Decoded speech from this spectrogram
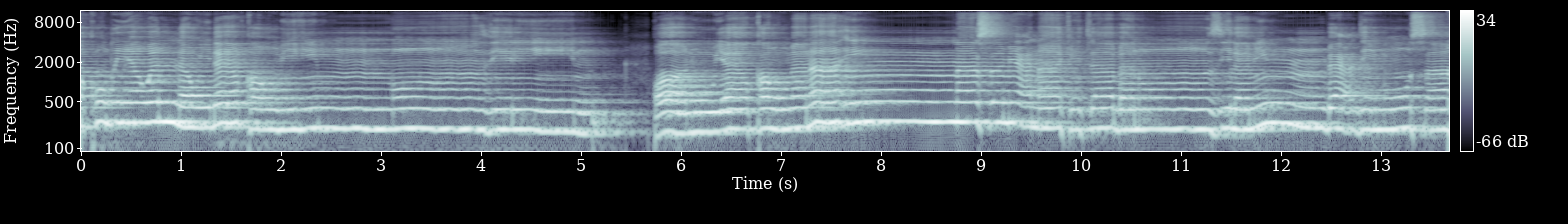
قضي ولوا إلى قومهم منذرين. قالوا يا قومنا إنا سمعنا كتابا أنزل من بعد موسى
